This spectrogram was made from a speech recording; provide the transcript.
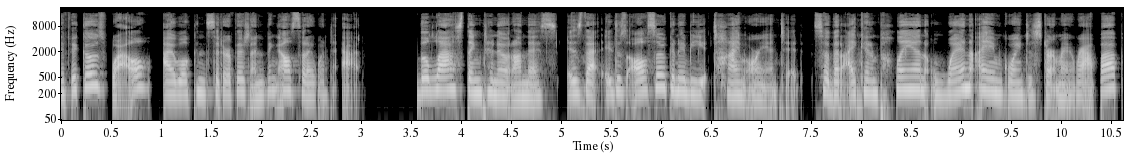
if it goes well, I will consider if there's anything else that I want to add. The last thing to note on this is that it is also going to be time oriented so that I can plan when I am going to start my wrap up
